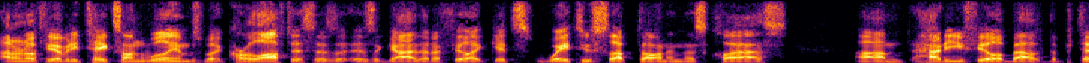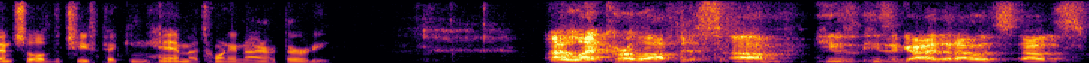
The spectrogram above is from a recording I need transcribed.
I don't know if you have any takes on Williams, but Karlaftis is a, is a guy that I feel like gets way too slept on in this class. Um, how do you feel about the potential of the Chiefs picking him at 29 or 30? I like Karlaftis. Um, he's he's a guy that I was I was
